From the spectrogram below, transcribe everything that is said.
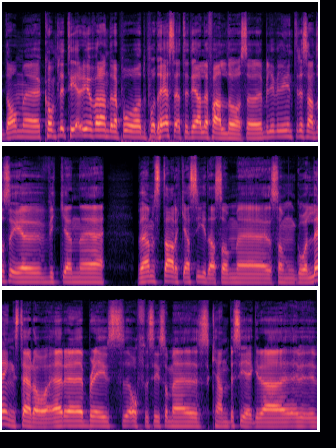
de kompletterar ju varandra på, på det sättet i alla fall då. Så det blir väl intressant att se vilken vem starka sida som, eh, som går längst här då? Är det Braves offensiv som är, kan besegra eh,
